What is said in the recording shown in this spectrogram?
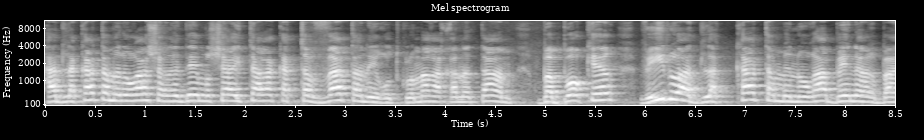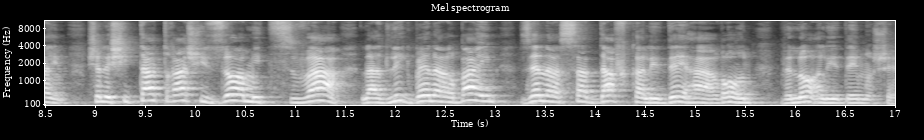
הדלקת המנורה שעל ידי משה הייתה רק הטבת הנרות, כלומר הכנתם בבוקר, ואילו הדלקת המנורה בין הארבעים, שלשיטת רש"י זו המצווה להדליק בין הארבעים, זה נעשה דווקא על ידי הארון ולא על ידי משה.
